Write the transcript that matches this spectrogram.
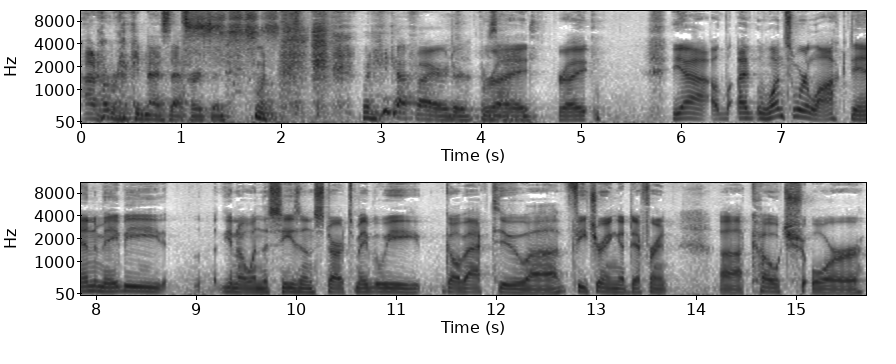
I don't recognize that person when, when he got fired or resigned. right right yeah I, once we're locked in maybe you know when the season starts maybe we go back to uh, featuring a different uh, coach or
